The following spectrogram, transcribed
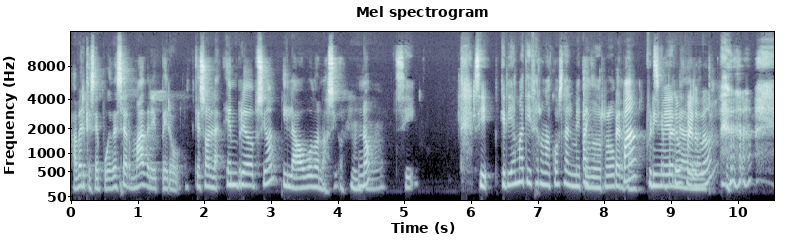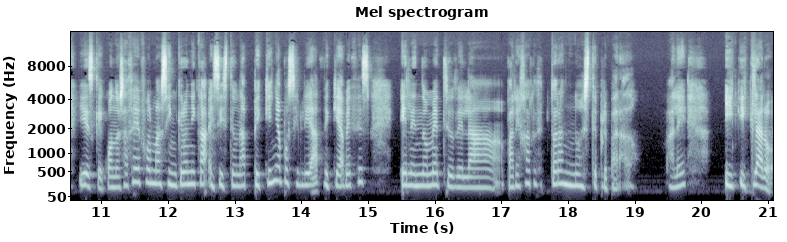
a ver, que se puede ser madre, pero que son la embrioadopción y la ovodonación, ¿no? Sí. Sí, quería matizar una cosa del método ropa primero, perdón. y es que cuando se hace de forma sincrónica existe una pequeña posibilidad de que a veces el endometrio de la pareja receptora no esté preparado. ¿Vale? Y, claro,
